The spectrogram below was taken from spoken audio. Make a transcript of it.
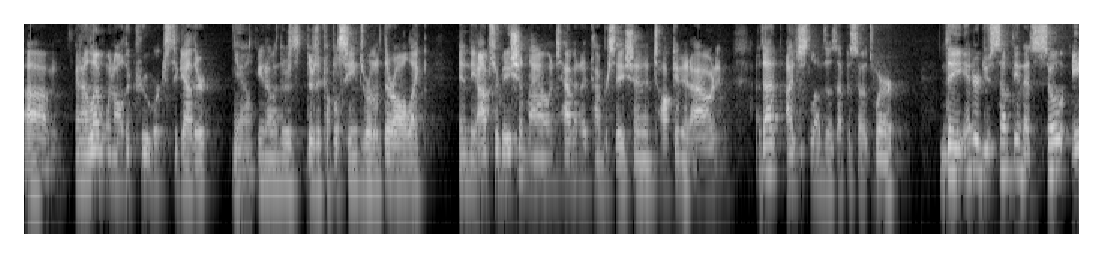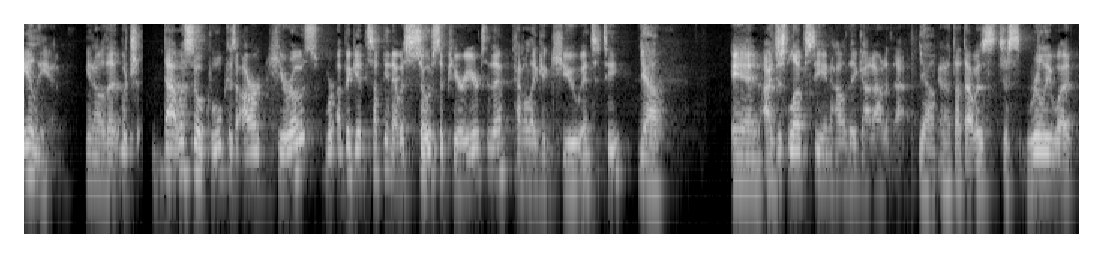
um, and I love when all the crew works together. Yeah. You know, and there's there's a couple scenes where they're all like in the observation lounge having a conversation and talking it out, and that I just love those episodes where they introduce something that's so alien. You know that which that was so cool because our heroes were up against something that was so superior to them, kind of like a Q entity, Yeah. and I just love seeing how they got out of that. Yeah. And I thought that was just really what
